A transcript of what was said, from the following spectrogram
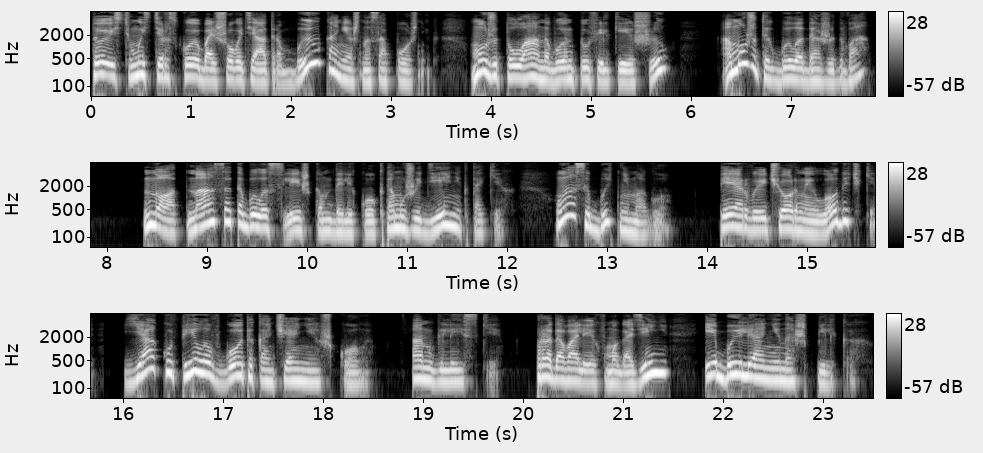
То есть в мастерской Большого театра был, конечно, сапожник. Может, Уланову он туфельки и шил, а может, их было даже два. Но от нас это было слишком далеко, к тому же денег таких у нас и быть не могло. Первые черные лодочки я купила в год окончания школы. Английские. Продавали их в магазине, и были они на шпильках.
